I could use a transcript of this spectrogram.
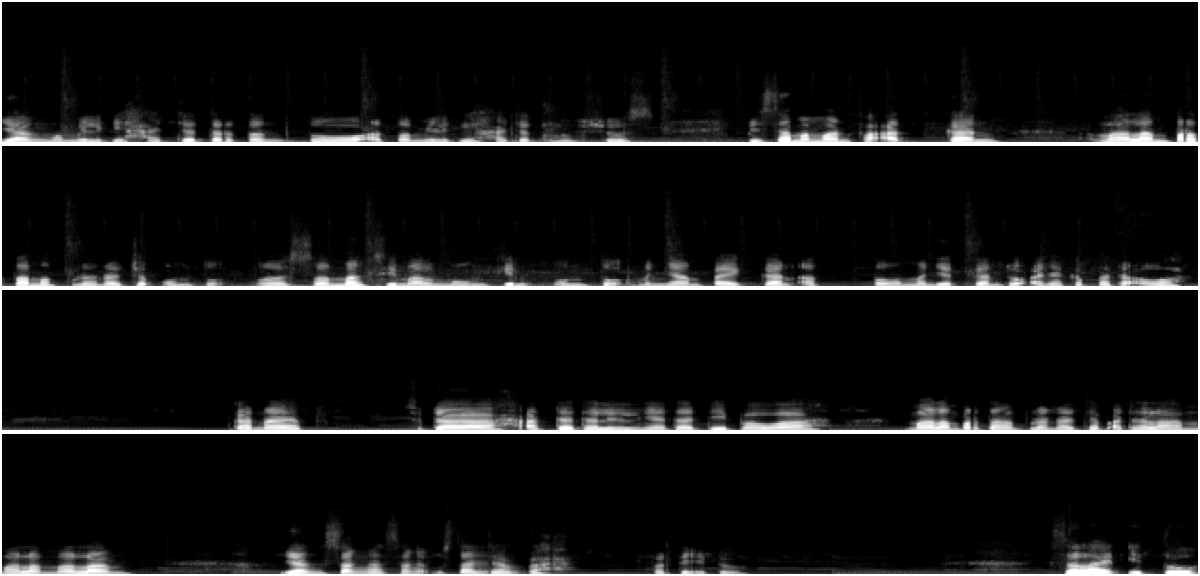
yang memiliki hajat tertentu atau memiliki hajat khusus bisa memanfaatkan malam pertama bulan Rajab untuk semaksimal mungkin untuk menyampaikan atau memanjatkan doanya kepada Allah. Karena sudah ada dalilnya tadi bahwa malam pertama bulan Rajab adalah malam-malam yang sangat-sangat mustajabah seperti itu. Selain itu,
